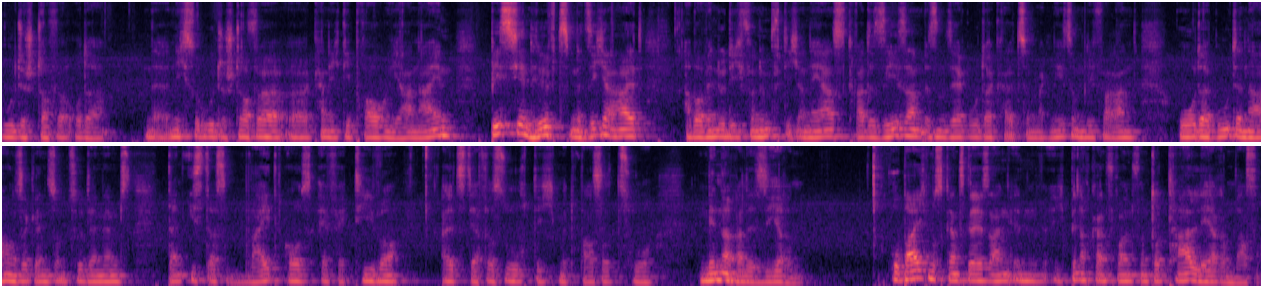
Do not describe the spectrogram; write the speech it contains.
gute Stoffe oder äh, nicht so gute Stoffe, äh, kann ich die brauchen? Ja, nein. Bisschen hilft es mit Sicherheit, aber wenn du dich vernünftig ernährst, gerade Sesam ist ein sehr guter Calcium-Magnesium-Lieferant oder gute Nahrungsergänzung zu dir nimmst, dann ist das weitaus effektiver als der Versuch, dich mit Wasser zu mineralisieren. Wobei ich muss ganz ehrlich sagen, in, ich bin auch kein Freund von total leerem Wasser,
